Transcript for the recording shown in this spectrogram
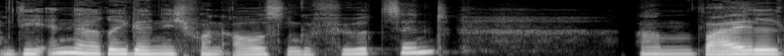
die in der Regel nicht von außen geführt sind, ähm, weil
